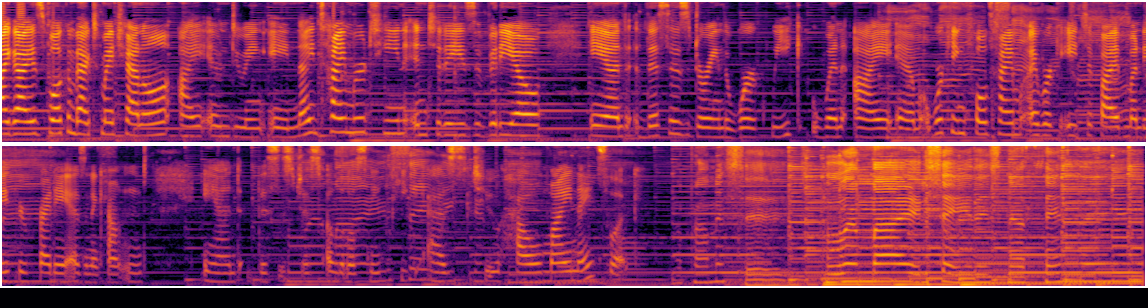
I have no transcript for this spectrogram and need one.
Hi guys, welcome back to my channel. I am doing a nighttime routine in today's video and this is during the work week when I am working full-time. I work 8 to 5 Monday through Friday as an accountant and this is just a little sneak peek as to how my nights look. Promises. Who am I to say there's nothing left?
